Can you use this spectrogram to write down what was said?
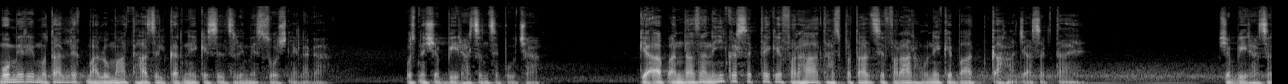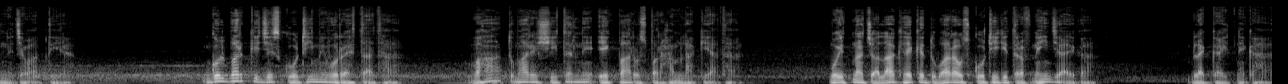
وہ میرے متعلق معلومات حاصل کرنے کے سلسلے میں سوچنے لگا۔ اس نے شبیر حسن سے پوچھا، کیا آپ اندازہ نہیں کر سکتے کہ فرحات ہسپتال سے فرار ہونے کے بعد کہاں جا سکتا ہے؟ شبیر حسن نے جواب دیا۔ گلبرگ کی جس کوٹھی میں وہ رہتا تھا، وہاں تمہارے شیتل نے ایک بار اس پر حملہ کیا تھا۔ وہ اتنا چالاک ہے کہ دوبارہ اس کوٹھی کی طرف نہیں جائے گا۔ بلیک گائٹ نے کہا،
